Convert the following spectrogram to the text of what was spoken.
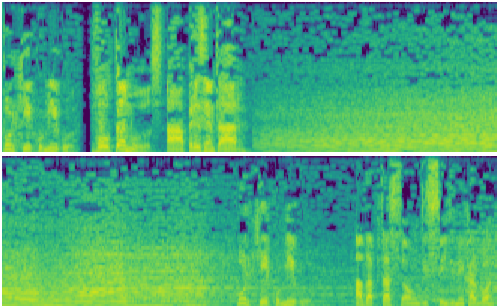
Por que comigo? Voltamos a apresentar. Por que comigo? Adaptação de Sidney Carbone.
